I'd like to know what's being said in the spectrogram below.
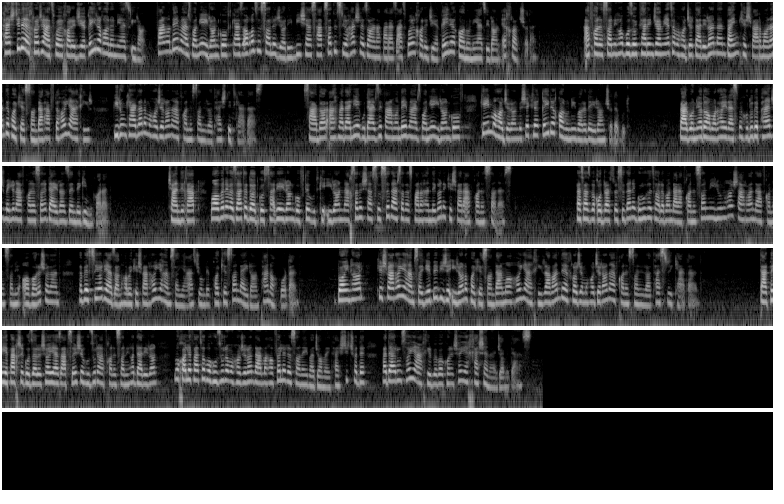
تشدید اخراج اتباع خارجی غیرقانونی از ایران فرمانده مرزبانی ایران گفت که از آغاز سال جاری بیش از 738 هزار نفر از اتباع خارجی غیرقانونی از ایران اخراج شدند. افغانستانی ها بزرگترین جمعیت مهاجر در ایرانند و این کشور مانند پاکستان در هفته های اخیر بیرون کردن مهاجران افغانستانی را تشدید کرده است. سردار احمد علی گودرزی فرمانده مرزبانی ایران گفت که این مهاجران به شکل غیر قانونی وارد ایران شده بود. بر بنیاد آمارهای رسمی حدود 5 میلیون افغانستانی در ایران زندگی می کند. چندی قبل معاون وزارت دادگستری ایران گفته بود که ایران مقصد 63 درصد از پناهندگان کشور افغانستان است. پس از به قدرت رسیدن گروه طالبان در افغانستان میلیونها شهروند افغانستانی آواره شدند و بسیاری از آنها به کشورهای همسایه از جمله پاکستان و ایران پناه بردند. با این حال کشورهای همسایه به ویژه ایران و پاکستان در ماه‌های اخیر روند اخراج مهاجران افغانستانی را تسریع کردند. در پی پخش گزارشهایی از افزایش حضور افغانستانی در ایران مخالفتها با حضور مهاجران در محافل رسانه‌ای و جامعه تشدید شده و در روزهای اخیر به واکنش‌های خشن انجامیده است.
